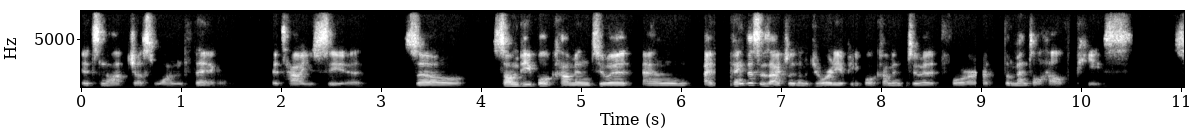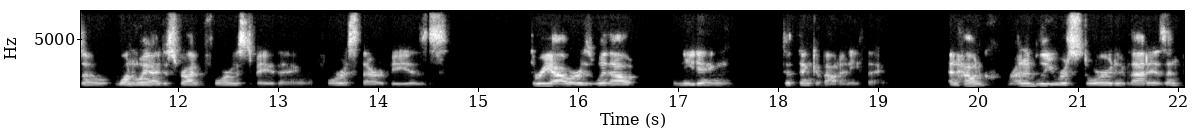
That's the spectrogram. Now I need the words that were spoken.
It's not just one thing, it's how you see it. So some people come into it, and I think this is actually the majority of people come into it for the mental health piece. So, one way I describe forest bathing, forest therapy, is three hours without needing to think about anything and how incredibly restorative that is. And,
